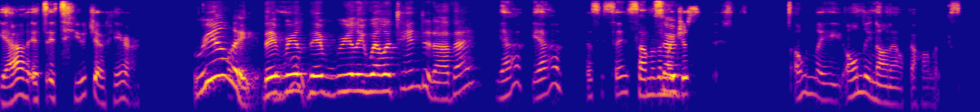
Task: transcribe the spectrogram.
Yeah it's it's huge out here. Really? They're yeah. really they're really well attended are they? Yeah yeah. As i say some of them so, are just only only non-alcoholics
